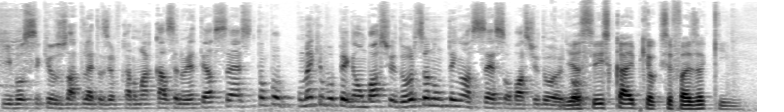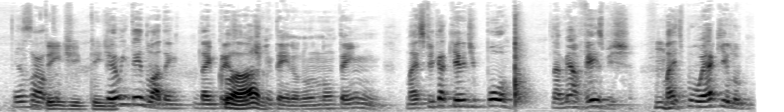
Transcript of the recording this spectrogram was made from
que você que os atletas iam ficar numa casa, você não ia ter acesso. Então, pô, como é que eu vou pegar um bastidor se eu não tenho acesso ao bastidor? Ia Pô, ser Skype, que é o que você faz aqui. Exato. Entendi, entendi. Eu entendo lá da, da empresa, Claro. acho que entendo. Não, não tem. Mas fica aquele de, pô, na minha vez, bicha. Mas, tipo, é aquilo.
